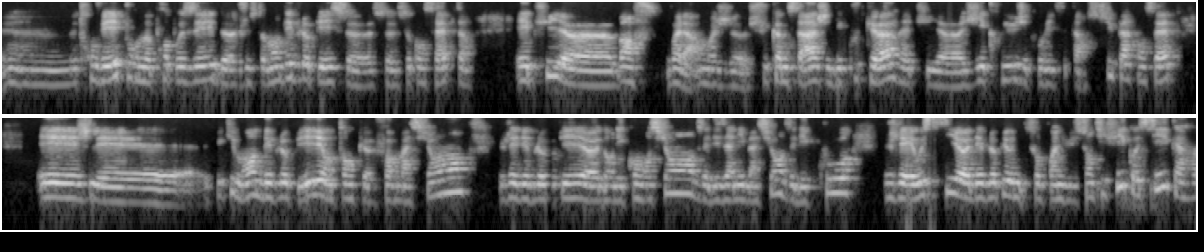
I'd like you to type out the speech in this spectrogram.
euh, me trouver pour me proposer de justement développer ce, ce, concept. Et puis, euh, ben, voilà, moi je, je, suis comme ça, j'ai des coups de cœur et puis euh, j'y ai cru, j'ai trouvé que c'était un super concept. Et je l'ai effectivement développé en tant que formation. Je l'ai développé dans les conventions, on faisait des animations, on faisait des cours. Je l'ai aussi développé sur le point de vue scientifique aussi, car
